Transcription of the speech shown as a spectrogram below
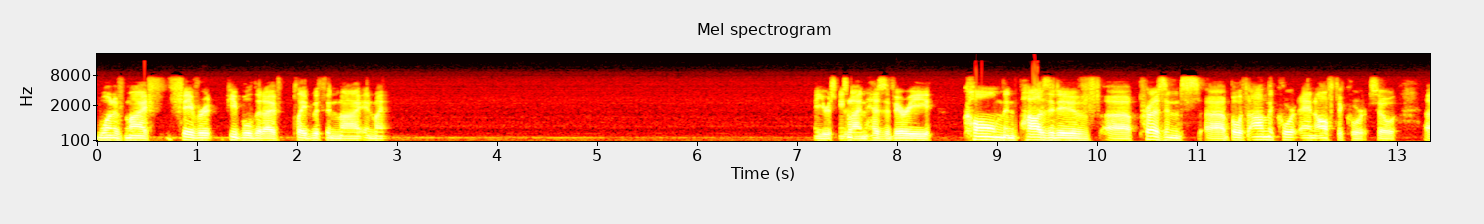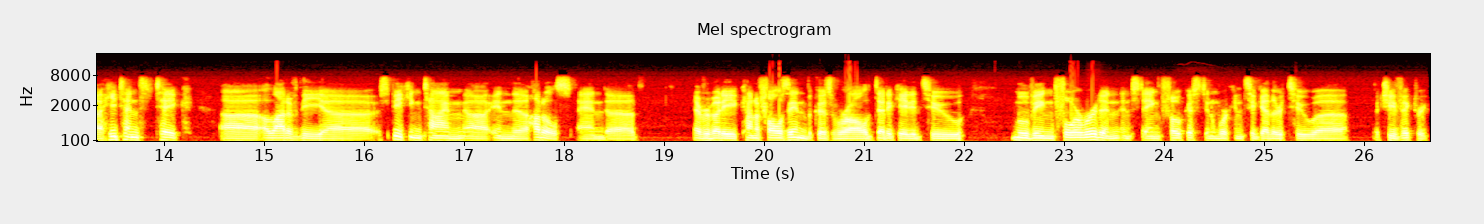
one of my f- favorite people that I've played with in my in my years and has a very calm and positive uh, presence uh, both on the court and off the court. So uh, he tends to take uh, a lot of the uh, speaking time uh, in the huddles, and everybody kind of falls in because we're all dedicated to moving forward and, and staying focused and working together to achieve victory.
